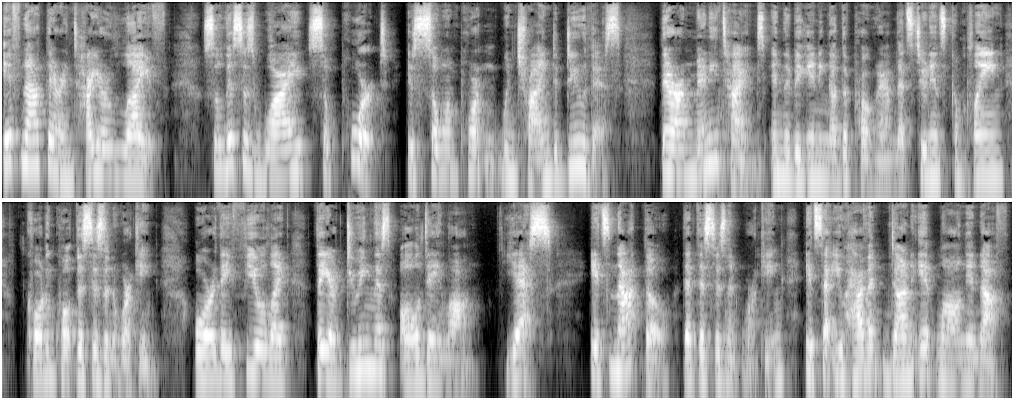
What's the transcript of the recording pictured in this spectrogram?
if not their entire life. So this is why support is so important when trying to do this. There are many times in the beginning of the program that students complain quote unquote, this isn't working, or they feel like they are doing this all day long. Yes, it's not though that this isn't working. It's that you haven't done it long enough.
